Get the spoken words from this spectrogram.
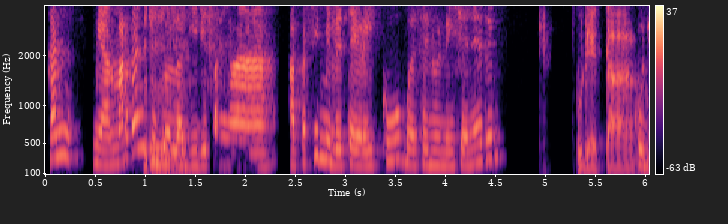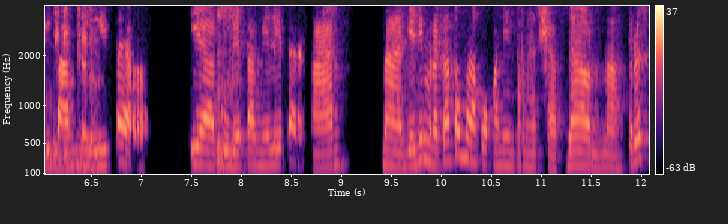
Kan Myanmar kan juga hmm. lagi di tengah apa sih militariku bahasa Indonesia-nya Rim? Kudeta, kudeta militer. Iya, kudeta militer kan. Nah, jadi mereka tuh melakukan internet shutdown. Nah, terus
